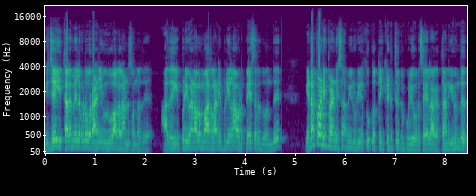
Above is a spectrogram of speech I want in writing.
விஜய் தலைமையில் கூட ஒரு அணி உருவாகலான்னு சொன்னது. அது இப்படி வேணாலும் மாறலான்னு இப்படியெல்லாம் அவர் பேசுறது வந்து எடப்பாடி பழனிசாமியினுடைய தூக்கத்தை கெடுத்திருக்கக்கூடிய ஒரு செயலாகத்தான் இருந்தது.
